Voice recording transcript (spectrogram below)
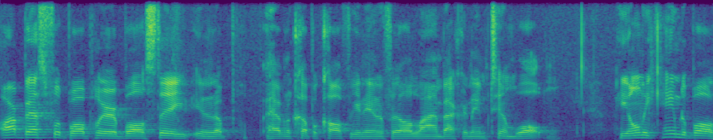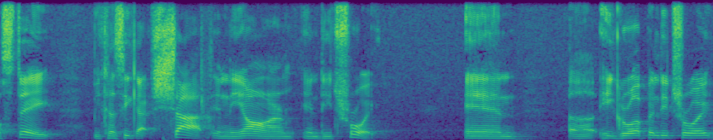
our best football player at Ball State ended up having a cup of coffee in the NFL, linebacker named Tim Walton. He only came to Ball State because he got shot in the arm in Detroit. And uh, he grew up in Detroit.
